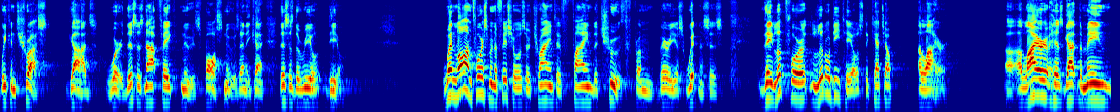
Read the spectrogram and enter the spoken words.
we can trust God's word. This is not fake news, false news, any kind. This is the real deal. When law enforcement officials are trying to find the truth from various witnesses, they look for little details to catch up a liar. Uh, a liar has got the main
